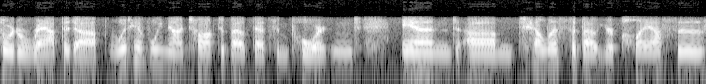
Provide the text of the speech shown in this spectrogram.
sort of wrap it up. What have we not talked about that's important? And um, tell us about your classes.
